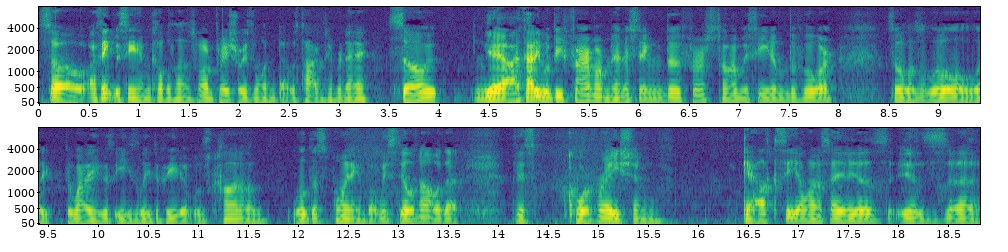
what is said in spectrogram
So I think we've seen him a couple times. But I'm pretty sure he's the one that was talking to Renee. So yeah, I thought he would be far more menacing the first time we seen him before. So it was a little like the way he was easily defeated was kind of a little disappointing. But we still know that this corporation, Galaxy, I want to say it is, is uh,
